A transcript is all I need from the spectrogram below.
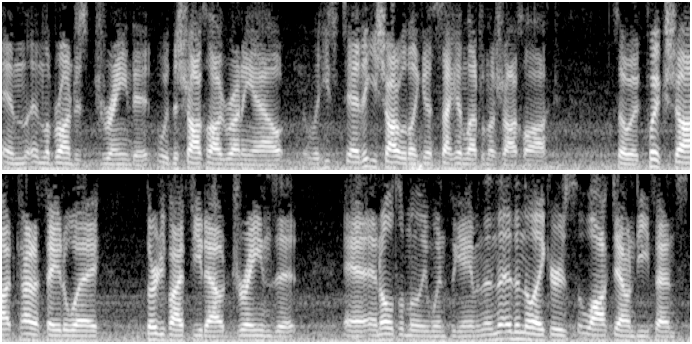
and, and LeBron just drained it with the shot clock running out. He, I think he shot it with like a second left on the shot clock. So a quick shot, kind of fade away, 35 feet out, drains it, and, and ultimately wins the game. And then, and then the Lakers lockdown defense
